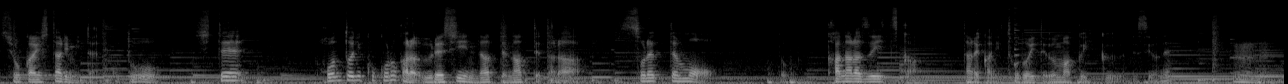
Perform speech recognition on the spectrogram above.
紹介したりみたいなことをして本当に心から嬉しいんだってなってたらそれってもう必ずいつか誰かに届いてうまくいくんですよね。うん、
